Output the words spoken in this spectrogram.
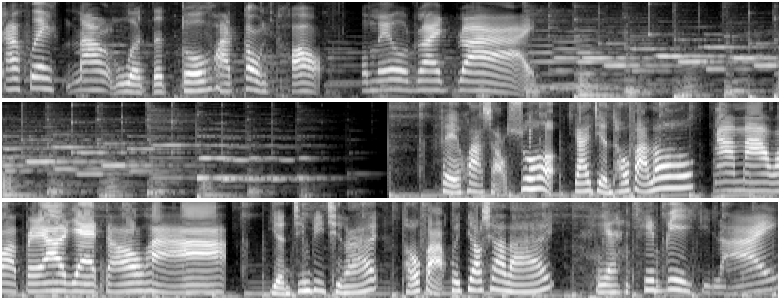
他会让我的头发动头，我没有拽拽。废话少说，该剪头发喽。妈妈，我不要剪头发。眼睛闭起来，头发会掉下来。眼睛闭起来，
